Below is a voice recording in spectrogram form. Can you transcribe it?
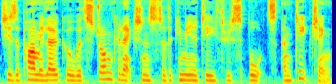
She's a Palmy local with strong connections to the community through sports and teaching.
